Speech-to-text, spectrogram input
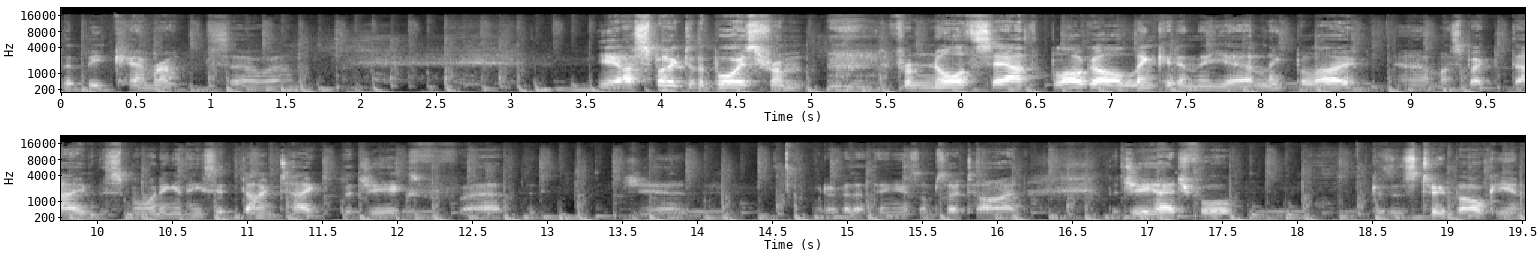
the big camera. So um, yeah, I spoke to the boys from from North South blog. I'll link it in the uh, link below. Um, I spoke to Dave this morning, and he said don't take the GX, uh, the G, whatever that thing is. I'm so tired. The GH4 because it's too bulky and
